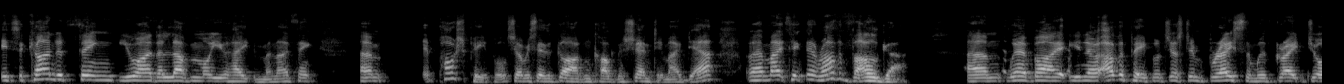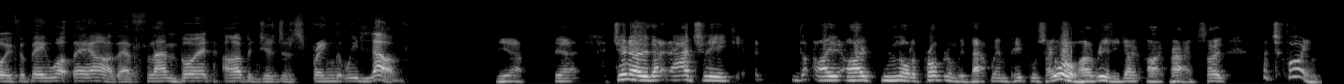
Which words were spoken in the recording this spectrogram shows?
it's a kind of thing you either love them or you hate them. And I think um, posh people, shall we say the garden cognoscenti, my dear, uh, might think they're rather vulgar. Um, whereby you know other people just embrace them with great joy for being what they are. They're flamboyant harbingers of spring that we love. Yeah, yeah. Do you know that actually? I I've not a problem with that when people say, "Oh, I really don't like that." So that's fine.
